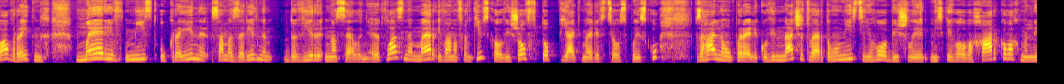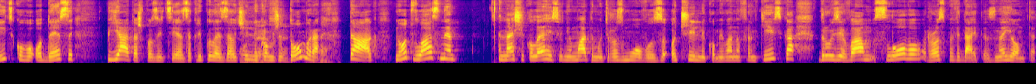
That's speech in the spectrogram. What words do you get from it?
впав рейтинг мерів міст України саме за рівнем довіри населення. І от власне мер Івано-Франківська увійшов в топ 5 мерів з цього списку. В загальному переліку він на четвертому місці. Його обійшли міський голова Харкова, Хмельницького, Одеси. П'ята ж позиція закріпилась за очільником Одеси? Житомира. Ага. Так, ну от власне. Наші колеги сьогодні матимуть розмову з очільником Івано-Франківська. Друзі, вам слово розповідайте, знайомте.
